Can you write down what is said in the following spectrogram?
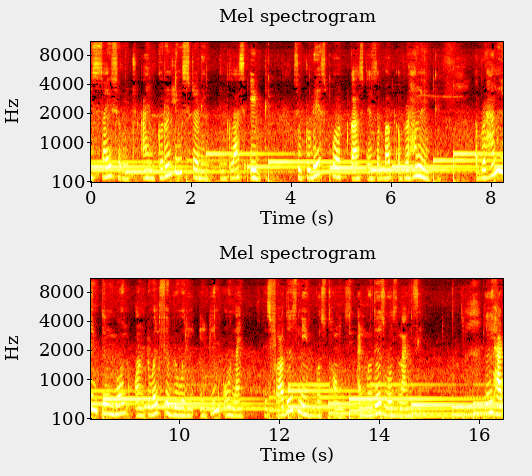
is Sai Saroj. I am currently studying in class 8D. So today's podcast is about Abraham Lincoln. Abraham Lincoln born on 12 February 1809. His father's name was Thomas and mother's was Nancy. He had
